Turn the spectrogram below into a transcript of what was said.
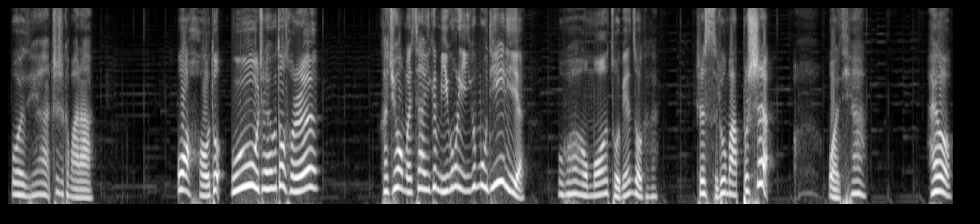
我的天啊！这是干嘛的？哇，好多哦！这还有个稻草人，感觉我们在一个迷宫里，一个墓地里。哇，我们往左边走看看，这是死路吗？不是，我的天啊！还有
